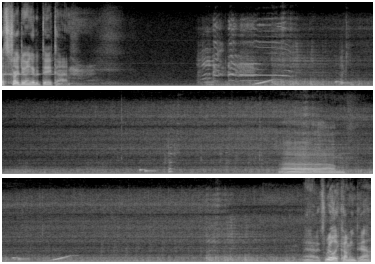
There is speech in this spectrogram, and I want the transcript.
Let's try doing it at daytime. Um, man, it's really coming down.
